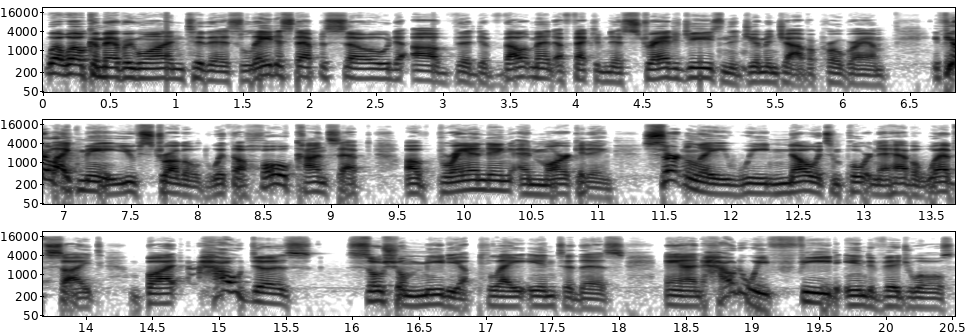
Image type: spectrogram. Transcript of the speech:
Well, welcome everyone to this latest episode of the Development Effectiveness Strategies in the Jim and Java program. If you're like me, you've struggled with the whole concept of branding and marketing. Certainly, we know it's important to have a website, but how does social media play into this and how do we feed individuals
